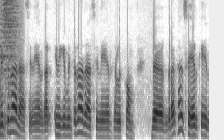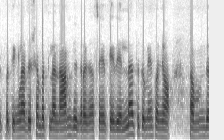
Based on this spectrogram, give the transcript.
மிதுன ராசி நேர்கள் இன்னைக்கு மிதுன ராசி நேர்களுக்கும் இந்த கிரக சேர்க்கை இருக்கு பார்த்தீங்களா ரிஷபத்தில் நான்கு கிரக சேர்க்கை. இது எல்லாத்துக்குமே கொஞ்சம் இந்த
